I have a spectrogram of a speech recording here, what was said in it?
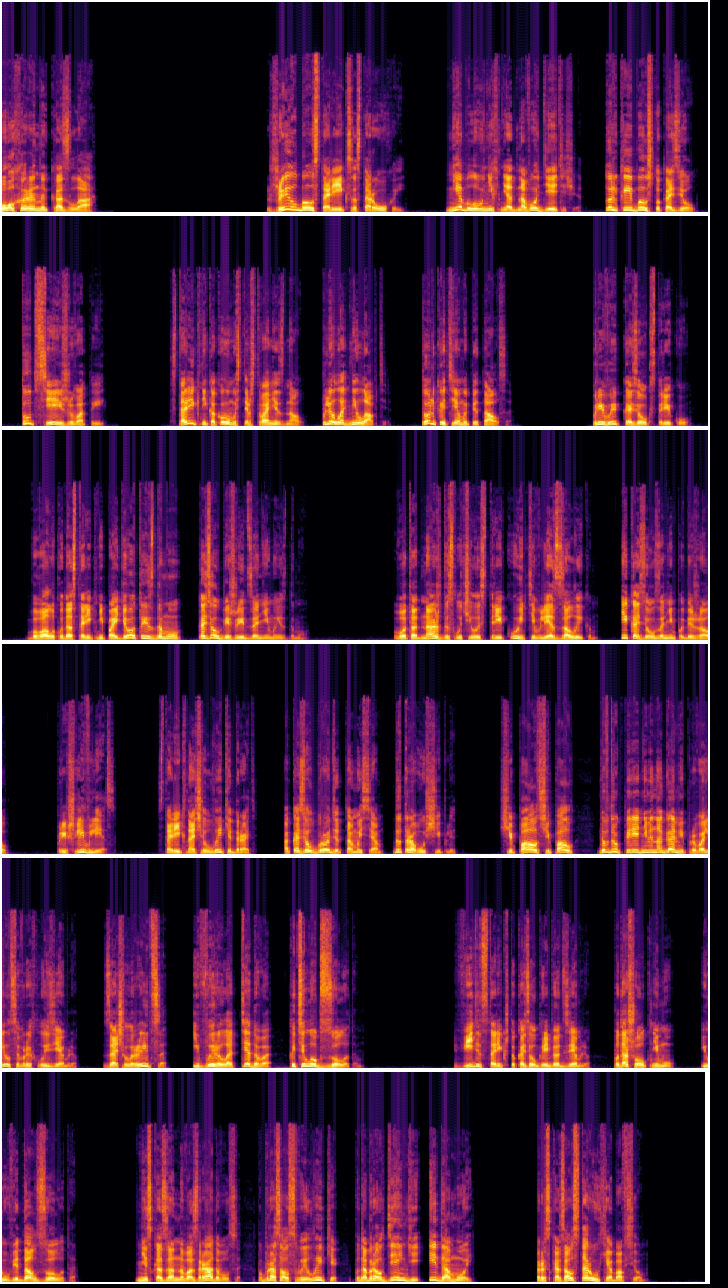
Похороны козла. Жил-был старик со старухой. Не было у них ни одного детища, только и был что козел. Тут все и животы. Старик никакого мастерства не знал, плел одни лапти. Только тем и питался. Привык козел к старику. Бывало, куда старик не пойдет из дому, козел бежит за ним из дому. Вот однажды случилось старику идти в лес за лыком, и козел за ним побежал. Пришли в лес. Старик начал лыки драть, а козел бродит там и сям, да траву щиплет. Щипал, щипал, да вдруг передними ногами провалился в рыхлую землю. Зачал рыться и вырыл от Тедова котелок с золотом. Видит старик, что козел гребет землю, подошел к нему и увидал золото. Несказанно возрадовался, побросал свои лыки, подобрал деньги и домой. Рассказал старухе обо всем.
